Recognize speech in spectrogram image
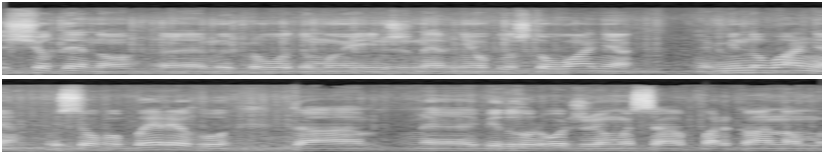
Щоденно е, ми проводимо інженерні облаштування, мінування усього берегу та е, відгороджуємося парканом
